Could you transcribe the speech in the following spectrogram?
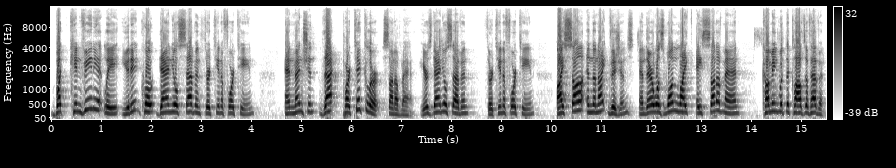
But conveniently, you didn't quote Daniel 7, 13 to 14 and mention that particular Son of Man. Here's Daniel 7, 13 to 14. I saw in the night visions, and there was one like a Son of Man coming with the clouds of heaven.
